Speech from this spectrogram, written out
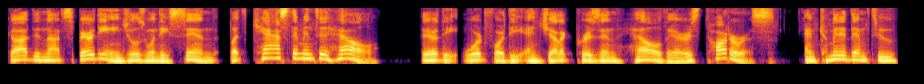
God did not spare the angels when they sinned, but cast them into hell. There the word for the angelic prison hell there is Tartarus, and committed them to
